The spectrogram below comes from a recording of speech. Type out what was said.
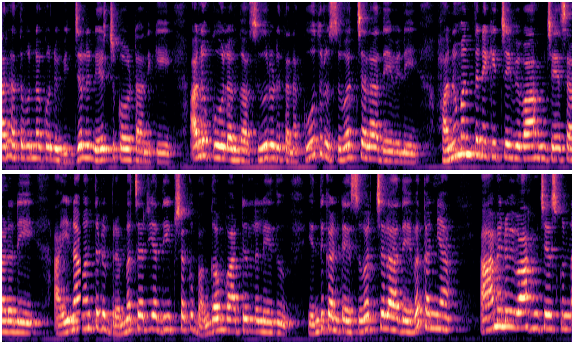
అర్హత ఉన్న కొన్ని విద్యలు నేర్చుకోవటానికి అనుకూలంగా సూర్యుడు తన కూతురు సువచ్చలాదేవిని హనుమంతునికిచ్చి వివాహం చేశాడని అయినా హనుమంతుడు బ్రహ్మచర్య దీక్షకు భంగం వాటిల్లలేదు ఎందుకంటే సువచ్చలాదేవ కన్య. ఆమెను వివాహం చేసుకున్న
